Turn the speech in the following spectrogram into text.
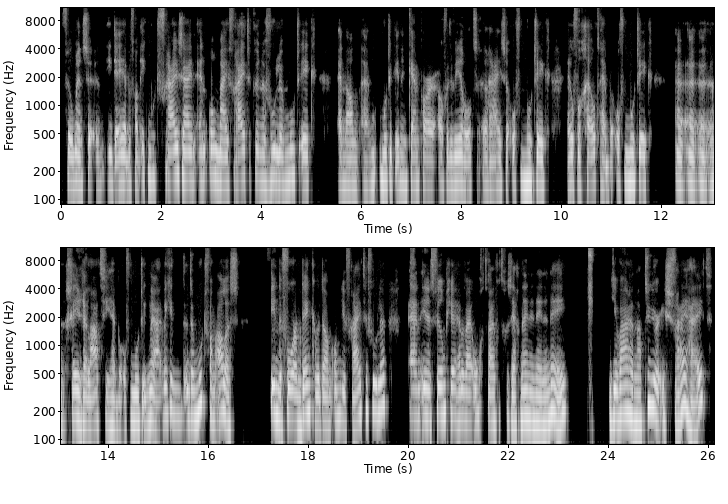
veel mensen een idee hebben van ik moet vrij zijn en om mij vrij te kunnen voelen moet ik En dan eh, moet ik in een camper over de wereld eh, reizen. Of moet ik heel veel geld hebben. Of moet ik geen relatie hebben. Of moet ik, nou ja, weet je, er moet van alles in de vorm, denken we dan, om je vrij te voelen. En in het filmpje hebben wij ongetwijfeld gezegd: nee, nee, nee, nee, nee. Je ware natuur is vrijheid.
